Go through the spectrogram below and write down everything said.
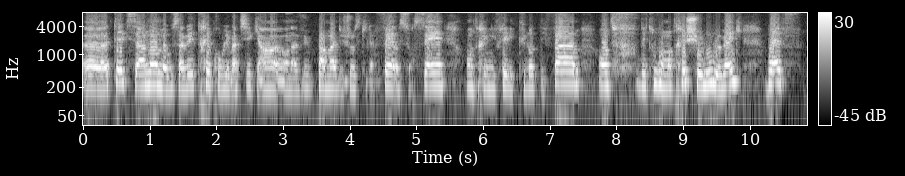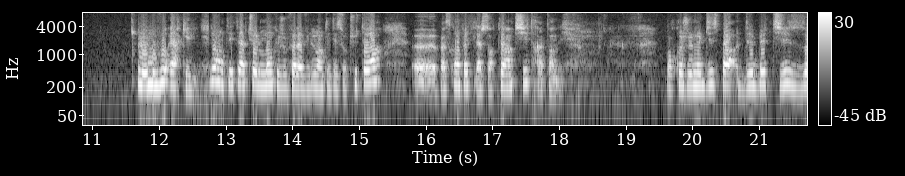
Euh, Take, c'est un homme, vous savez, très problématique. Hein. On a vu pas mal de choses qu'il a fait sur scène. Entre renifler les culottes des femmes. Entre des trucs vraiment très chelous, le mec. Bref, le nouveau R. Kelly. Il est entêté actuellement que je vous fais la vidéo entêté sur Twitter euh, parce qu'en fait il a sorti un titre. Attendez. Pour que je ne dise pas de bêtises.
